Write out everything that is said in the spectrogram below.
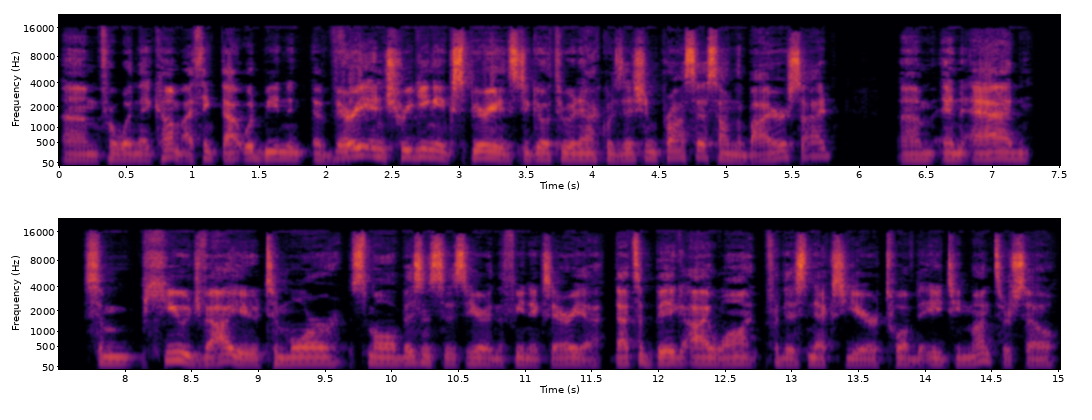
um, for when they come, I think that would be an, a very intriguing experience to go through an acquisition process on the buyer side um, and add some huge value to more small businesses here in the Phoenix area. That's a big I want for this next year, 12 to 18 months or so.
